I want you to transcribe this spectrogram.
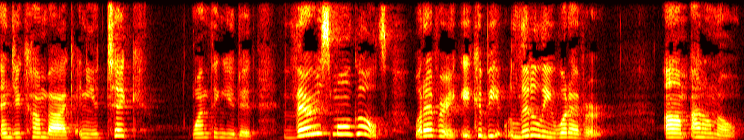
and you come back and you tick one thing you did, very small goals, whatever, it could be literally whatever Um, I don't know.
